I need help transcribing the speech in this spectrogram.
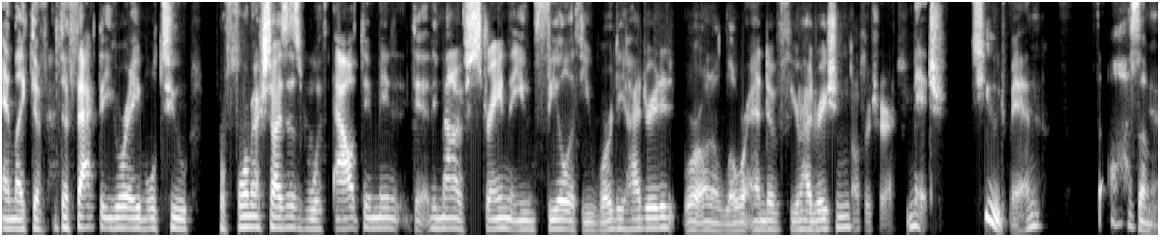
and like the the fact that you were able to perform exercises without the, the, the amount of strain that you'd feel if you were dehydrated or on a lower end of your Mhm. hydration. Oh, for sure. Mitch, it's huge, man. It's awesome. Yeah.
